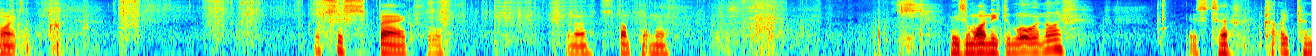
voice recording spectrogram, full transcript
Right. What's this bag for? You know, stump it in there. Reason why I need the Mora knife is to cut open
